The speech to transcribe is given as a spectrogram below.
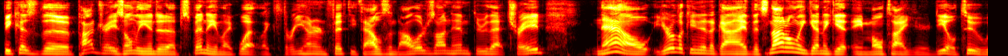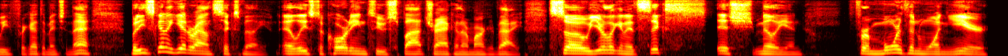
Because the Padres only ended up spending like what, like $350,000 on him through that trade now you're looking at a guy that's not only going to get a multi-year deal too we forgot to mention that but he's going to get around six million at least according to Spotrac and their market value. So you're looking at six-ish million for more than one year.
